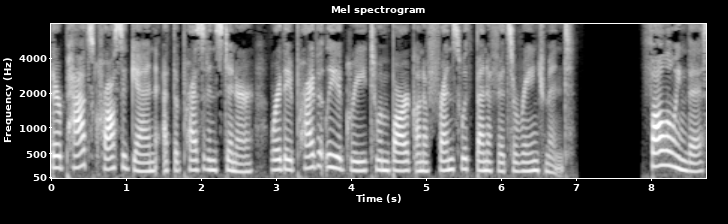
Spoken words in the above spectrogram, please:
Their paths cross again at the president's dinner, where they privately agree to embark on a friends with benefits arrangement. Following this,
